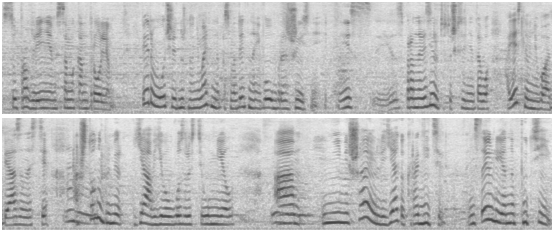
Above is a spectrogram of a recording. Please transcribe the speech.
с управлением, с самоконтролем, в первую очередь нужно внимательно посмотреть на его образ жизни и, проанализировать с точки зрения того, а есть ли у него обязанности, mm-hmm. а что, например, я в его возрасте умел, mm-hmm. а не мешаю ли я как родитель не стою ли я на пути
